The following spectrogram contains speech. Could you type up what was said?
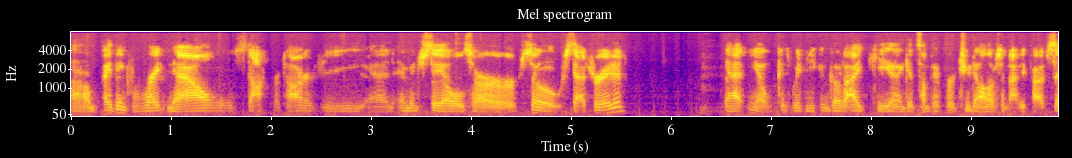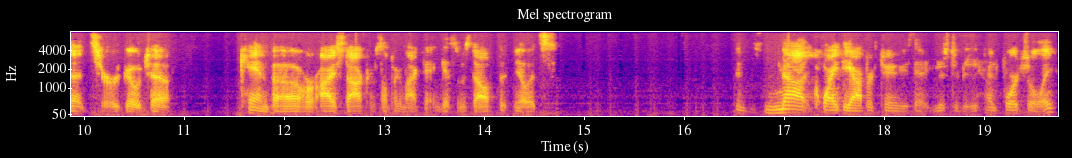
Um, I think right now, stock photography and image sales are so saturated that you know, because when you can go to IKEA and get something for two dollars and ninety five cents, or go to Canva or iStock or something like that and get some stuff, but you know, it's it's not quite the opportunities that it used to be, unfortunately.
